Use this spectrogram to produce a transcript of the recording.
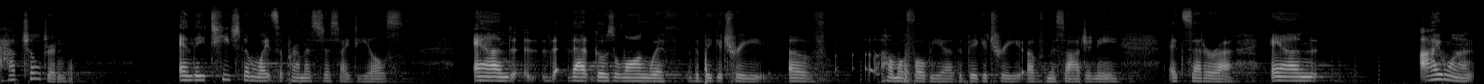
have children, and they teach them white supremacist ideals. And th- that goes along with the bigotry of homophobia, the bigotry of misogyny, etc. And I want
